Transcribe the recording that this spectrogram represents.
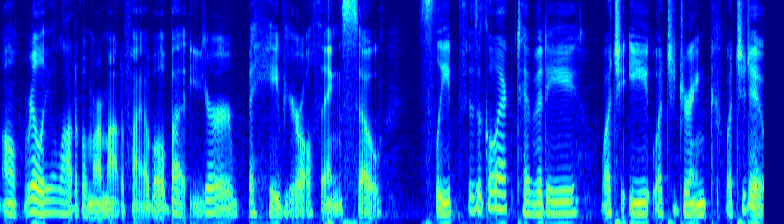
well really a lot of them are modifiable but your behavioral things. So sleep physical activity what you eat what you drink what you do.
